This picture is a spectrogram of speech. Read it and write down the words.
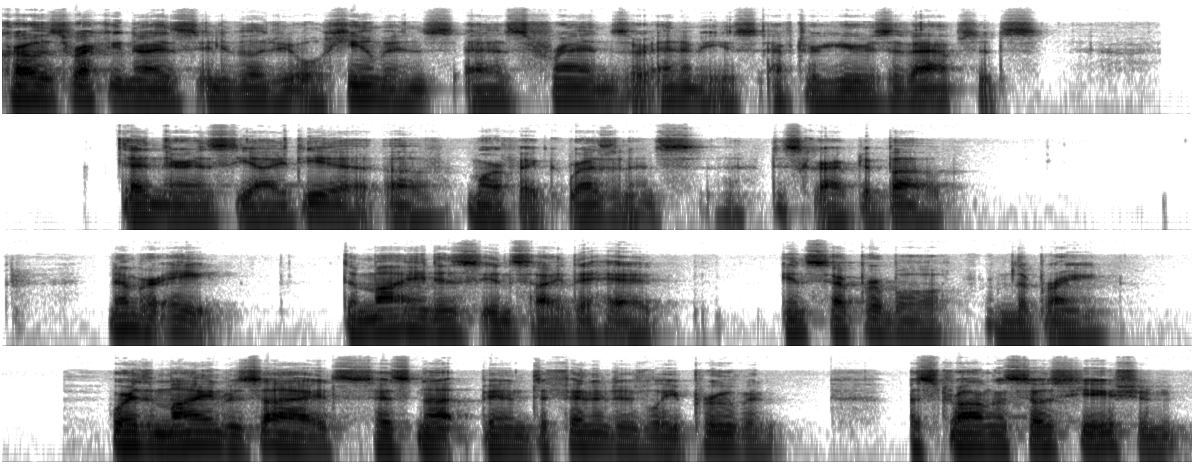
Crows recognize individual humans as friends or enemies after years of absence. Then there is the idea of morphic resonance described above. Number eight, the mind is inside the head, inseparable from the brain. Where the mind resides has not been definitively proven. A strong association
